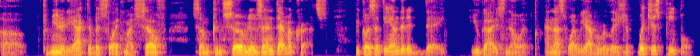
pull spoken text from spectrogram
uh, community activists like myself, some conservatives and Democrats, because at the end of the day, you guys know it. And that's why we have a relationship, which is people,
